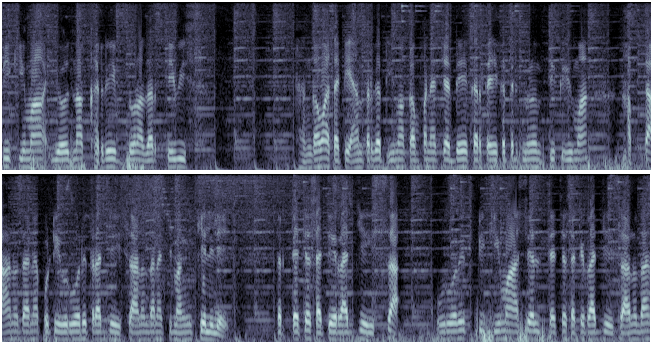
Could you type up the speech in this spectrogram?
पीक विमा योजना खरीप दोन हजार तेवीस. हंगामासाठी अंतर्गत विमा कंपन्यांच्या देयकर्त्या एकत्रित मिळून पीक विमा हप्ता अनुदानापोटी उर्वरित राज्य हिस्सा अनुदानाची मागणी केलेली आहे. तर त्याच्यासाठी राज्य हिस्सा उर्वरित पीक विमा असेल त्याच्यासाठी राज्य हिस्सा अनुदान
